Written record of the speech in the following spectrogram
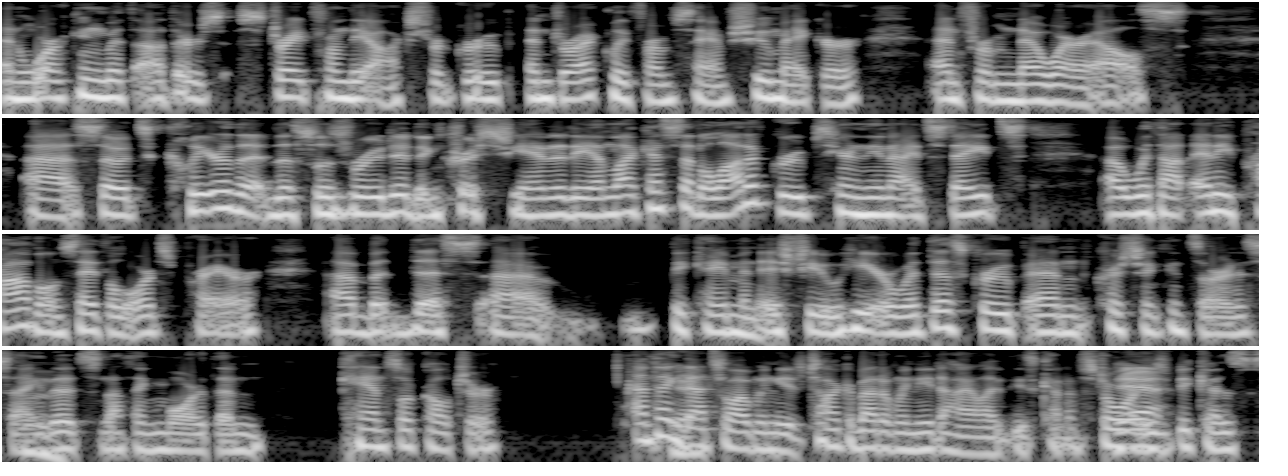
and working with others straight from the Oxford Group and directly from Sam Shoemaker and from nowhere else. Uh, so it's clear that this was rooted in Christianity. And like I said, a lot of groups here in the United States, uh, without any problem, say the Lord's Prayer. Uh, but this uh, became an issue here with this group, and Christian Concern is saying Hmm. that it's nothing more than cancel culture. I think Yeah. that's why we need to talk about it. We need to highlight these kind of stories Yeah. because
